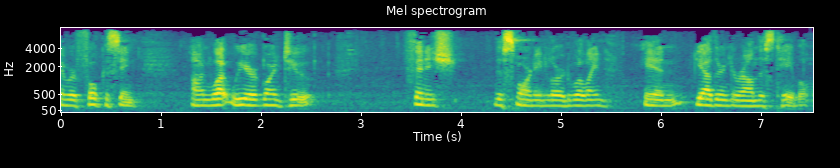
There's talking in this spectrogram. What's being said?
and we're focusing on what we are going to finish this morning, Lord willing, in gathering around this table.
